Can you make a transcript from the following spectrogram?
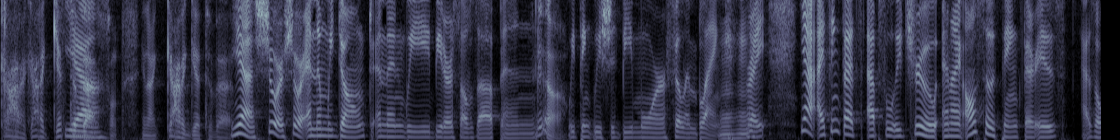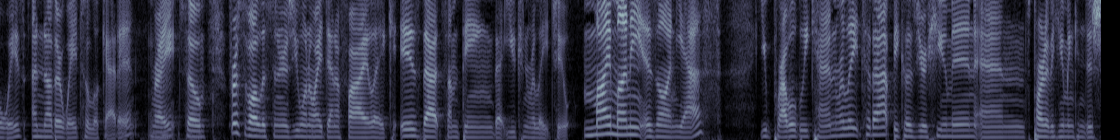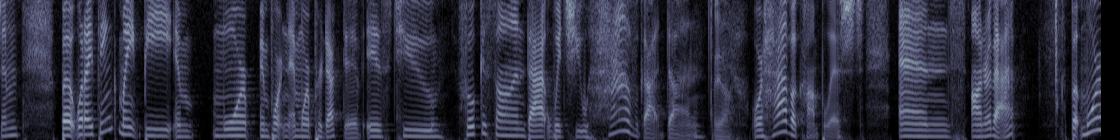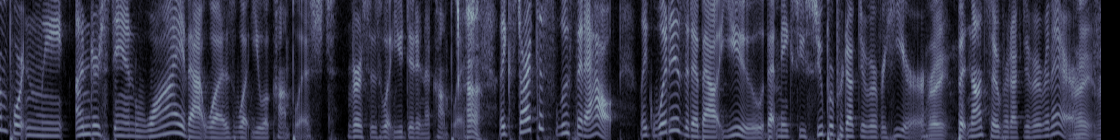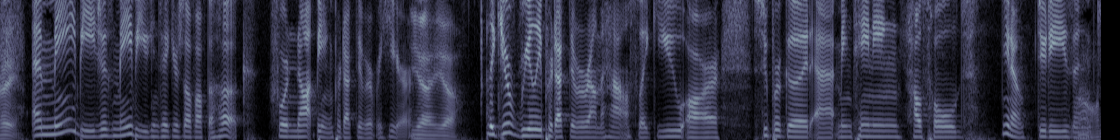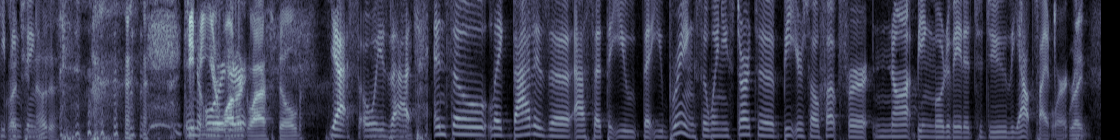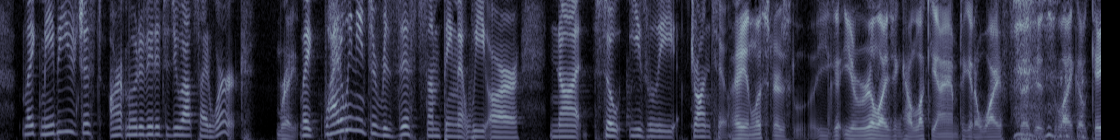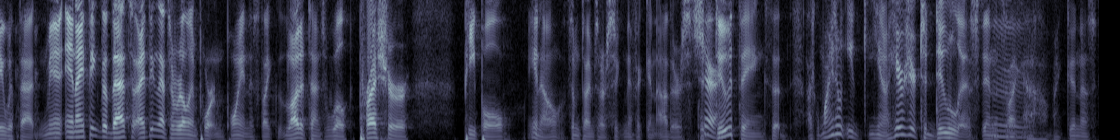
God, I gotta get to Yeah. that. Some, you know, I gotta get to that. Yeah, sure, sure. And then we don't, and then we beat ourselves up and Yeah. Mm-hmm. we think we should be more fill in blank, right? Yeah, I think that's absolutely true. And I also think there is, as always, another way to look at it, Mm-hmm. right? So, first of all, listeners, you want to identify like, is that something that you can relate to? My money is on yes. You probably can relate to that because you're human and it's part of the human condition. But what I think might be im- more important and more productive is to focus on that which you have got done Yeah. or have accomplished and honor that. But more importantly, understand why that was what you accomplished versus what you didn't accomplish. Huh. Like, start to sleuth it out. Like, what is it about you that makes you super productive over here, Right. but not so productive over there? Right, right. And maybe, just maybe, you can take yourself off the hook for not being productive over here Yeah, yeah. like you're really productive around the house like you are super good at maintaining household you know duties and Oh, keeping things noticed. in Keeping order your water glass filled. yes always mm-hmm. that and so like that is a asset that you that you bring so when you start to beat yourself up for not being motivated to do the outside work Right. like maybe you just aren't motivated to do outside work Right. like, why do we need to resist something that we are not so easily drawn to? Hey, and listeners, you, you're realizing how lucky I am to get a wife that is like okay with that. And I think that that's I think that's a really important point. It's like a lot of times we'll pressure people, you know, sometimes our significant others to Sure. do things that like why don't you, you know, here's your to-do list and it's like, Mm. oh my goodness.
